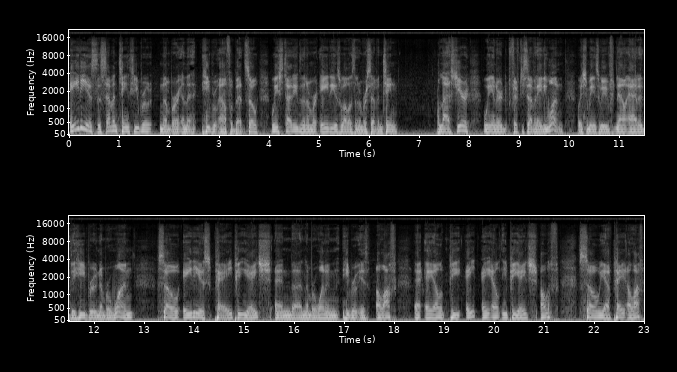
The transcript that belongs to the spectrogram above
80 is the 17th Hebrew number in the Hebrew alphabet. So we studied the number 80 as well as the number 17. Last year, we entered 5781, which means we've now added the Hebrew number one. So 80 is pay, P E H, and uh, number one in Hebrew is Aleph, A L P 8, A L E P H, Aleph. So we have pay, Aleph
